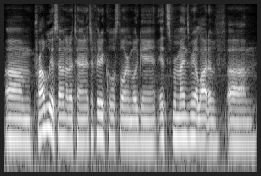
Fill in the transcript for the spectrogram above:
um probably a seven out of ten. It's a pretty cool story mode game. It reminds me a lot of um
